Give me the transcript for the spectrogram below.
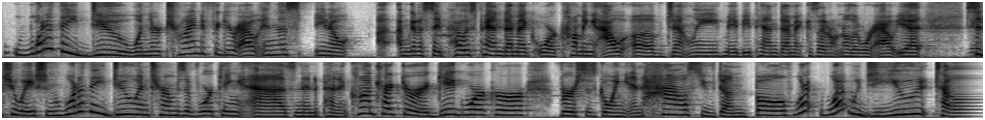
What do they do when they're trying to figure out in this, you know, I'm going to say post pandemic or coming out of gently, maybe pandemic, because I don't know that we're out yet, yeah. situation. What do they do in terms of working as an independent contractor or a gig worker versus going in house? You've done both. What, what would you tell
